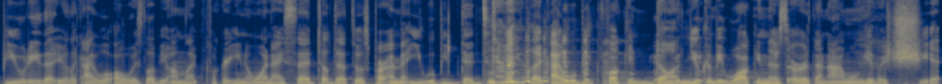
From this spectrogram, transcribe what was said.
beauty that you're like, I will always love you. I'm like, fucker, you know, when I said till death do us part, I meant you will be dead to me. like, I will be fucking done. You can be walking this earth and I won't give a shit.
